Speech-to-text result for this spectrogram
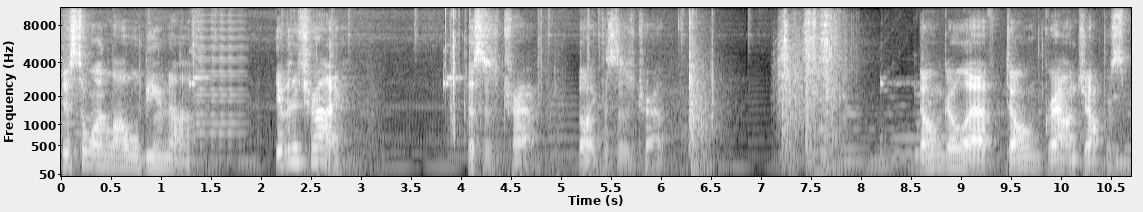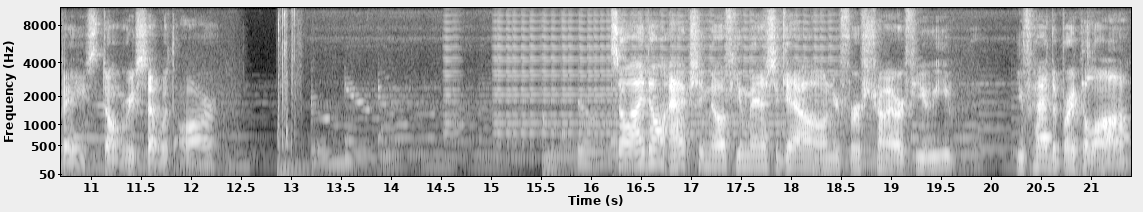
Just the one law will be enough. Give it a try. This is a trap. I feel like this is a trap. Don't go left. Don't ground jump with space. Don't reset with R. So I don't actually know if you managed to get out on your first try or if you, you've had to break a law.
